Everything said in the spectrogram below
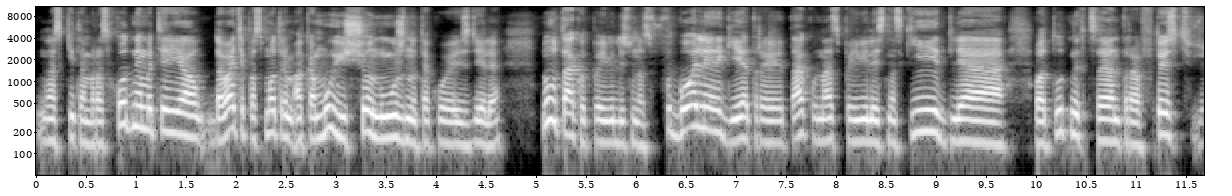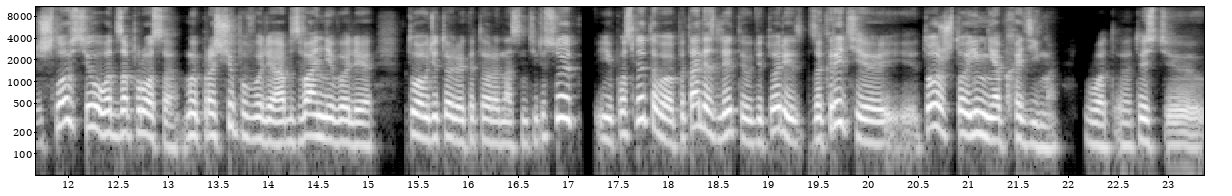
носки там расходный материал, давайте посмотрим, а кому еще нужно такое изделие. Ну, так вот появились у нас футбольные гетры, так у нас появились носки для батутных центров. То есть шло все от запроса. Мы прощупывали, обзванивали ту аудиторию, которая нас интересует, и после этого пытались для этой аудитории закрыть э, то, что им необходимо. Вот, э, то есть э,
